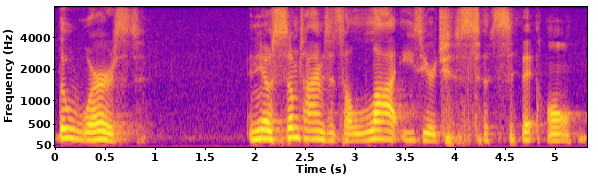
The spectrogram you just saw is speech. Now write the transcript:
The worst. And you know, sometimes it's a lot easier just to sit at home.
